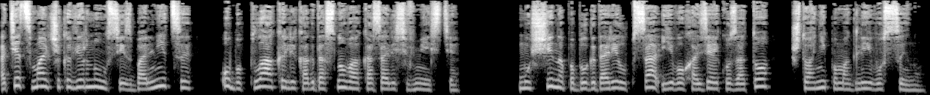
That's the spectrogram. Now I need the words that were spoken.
Отец мальчика вернулся из больницы, оба плакали, когда снова оказались вместе. Мужчина поблагодарил пса и его хозяйку за то, что они помогли его сыну.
